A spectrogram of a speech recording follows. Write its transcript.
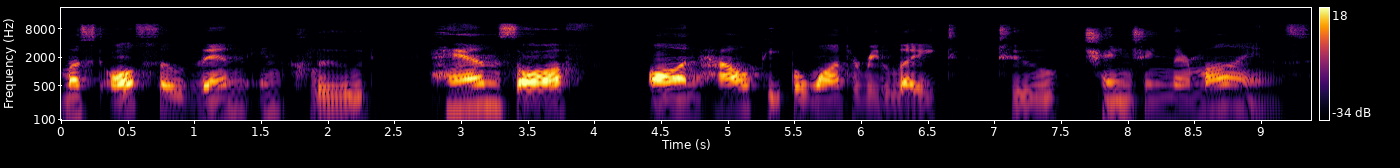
must also then include hands off on how people want to relate to changing their minds.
